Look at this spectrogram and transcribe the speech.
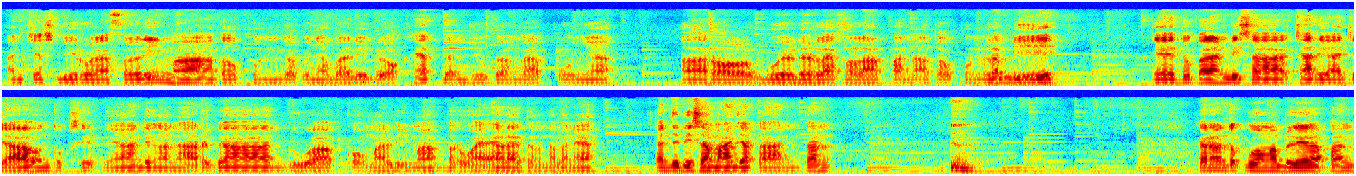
Ances biru level 5 ataupun nggak punya body blockhead dan juga nggak punya uh, roll builder level 8 ataupun lebih yaitu kalian bisa cari aja untuk seatnya dengan harga 2,5 per WL ya teman-teman ya. Kan jadi sama aja kan? Kan kan untuk gua ngebeli 8000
